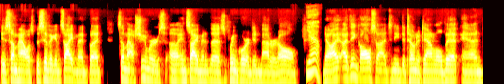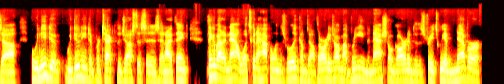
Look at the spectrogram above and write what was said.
is somehow a specific incitement, but somehow Schumer's uh, incitement at the Supreme Court didn't matter at all. Yeah. No, I, I, think all sides need to tone it down a little bit, and uh, we need to we do need to protect the justices. And I think think about it now. What's going to happen when this ruling comes out? They're already talking about bringing the National Guard into the streets. We have never,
